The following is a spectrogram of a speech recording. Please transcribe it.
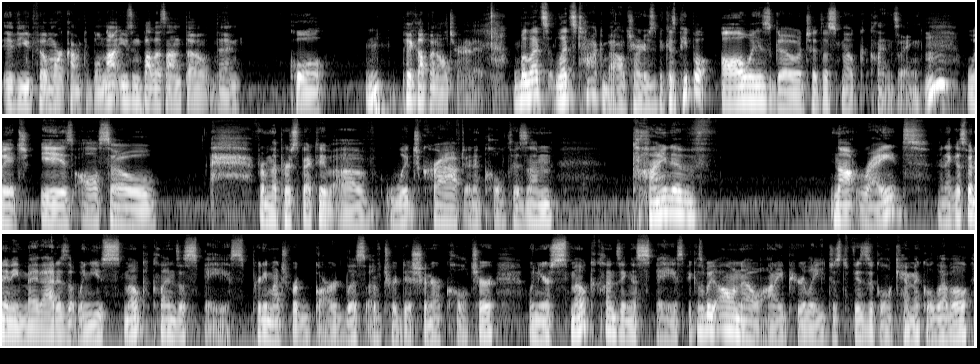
if you'd feel more comfortable not using Palo Santo, then cool. Hmm? Pick up an alternative. But let's let's talk about alternatives because people always go to the smoke cleansing, which is also from the perspective of witchcraft and occultism, kind of not right. And I guess what I mean by that is that when you smoke cleanse a space, pretty much regardless of tradition or culture, when you're smoke cleansing a space, because we all know on a purely just physical chemical level,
